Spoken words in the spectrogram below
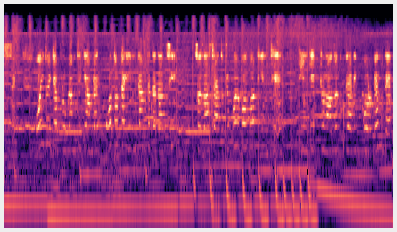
আছে। ওই দুইটা প্রোগ্রাম থেকে আমরা কতটা ইনকাম পেতে যাচ্ছি? তো জাস্ট এতটুকুই বলব, টিমকে টিমকে একটু নজরদারি করবেন দেন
